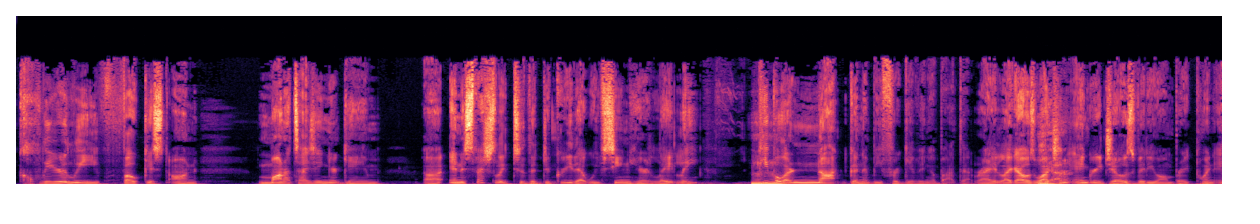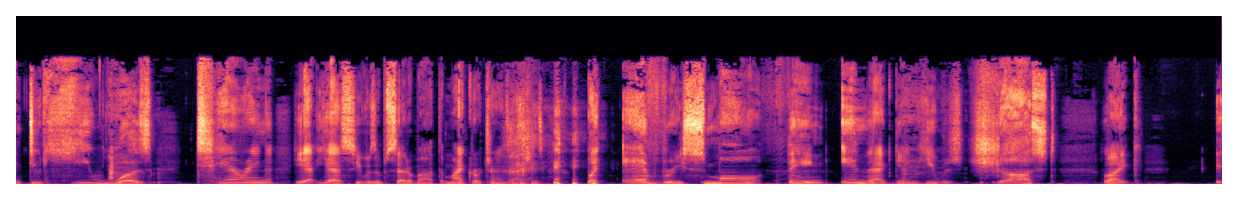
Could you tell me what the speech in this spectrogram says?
clearly focused on monetizing your game, uh, and especially to the degree that we've seen here lately, people are not going to be forgiving about that, right? Like I was watching Yeah. Angry Joe's video on Breakpoint, and dude, he was tearing. Yeah, yes, he was upset about the microtransactions, but every small thing in that game, he was just like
